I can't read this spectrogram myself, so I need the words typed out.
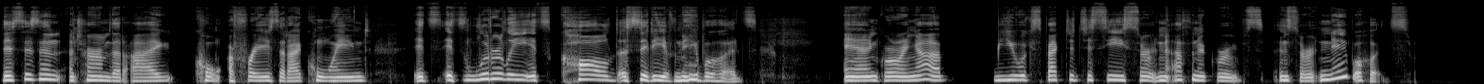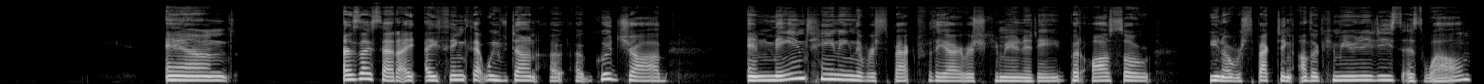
this isn't a term that I co- a phrase that I coined. It's it's literally it's called a city of neighborhoods. And growing up, you expected to see certain ethnic groups in certain neighborhoods. And as I said, I, I think that we've done a, a good job and maintaining the respect for the Irish community, but also, you know, respecting other communities as well.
